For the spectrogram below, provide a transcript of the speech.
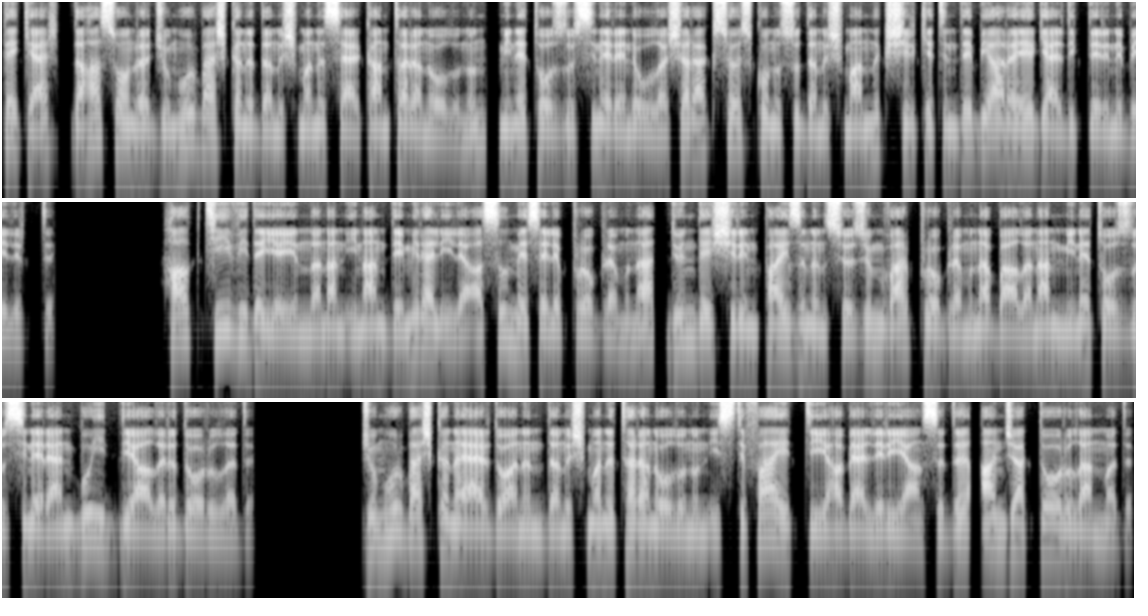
Peker, daha sonra Cumhurbaşkanı danışmanı Serkan Taranoğlu'nun, Mine Tozlu Sineren'e ulaşarak söz konusu danışmanlık şirketinde bir araya geldiklerini belirtti. Halk TV'de yayınlanan İnan Demirel ile Asıl Mesele programına, dün de Şirin Payzı'nın Sözüm Var programına bağlanan Mine Tozlu Sineren bu iddiaları doğruladı. Cumhurbaşkanı Erdoğan'ın danışmanı Taranoğlu'nun istifa ettiği haberleri yansıdı, ancak doğrulanmadı.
